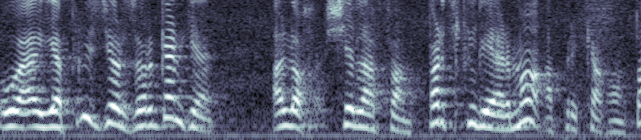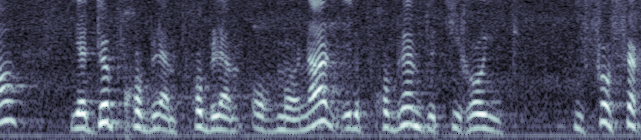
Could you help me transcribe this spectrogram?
Ou, euh, il y a plusieurs organes. qui- Alors, chez la femme, particulièrement après 40 ans, il y a deux problèmes. Problème hormonal et le problème de thyroïde. il faut faire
